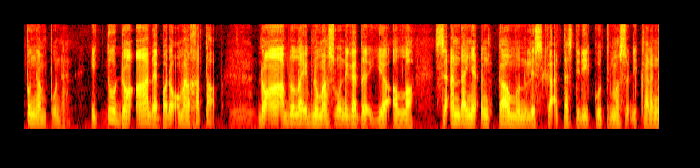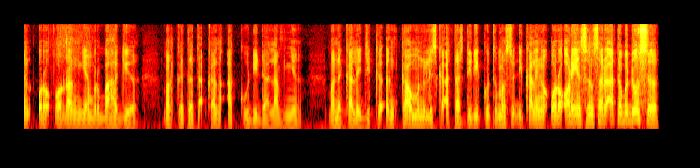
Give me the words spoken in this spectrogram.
pengampunan. Itu doa daripada Umar Khattab. Doa Abdullah ibnu Mas'ud dia kata, Ya Allah, seandainya engkau menulis ke atas diriku termasuk di kalangan orang-orang yang berbahagia, maka tetapkanlah aku di dalamnya. Manakala jika engkau menulis ke atas diriku termasuk di kalangan orang-orang yang sengsara atau berdosa,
